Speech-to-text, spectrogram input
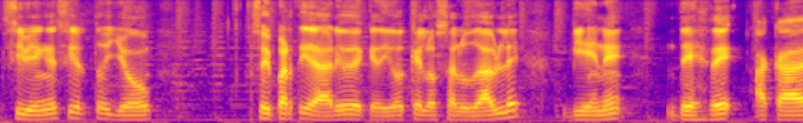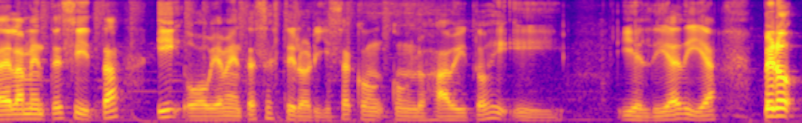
si bien es cierto, yo soy partidario de que digo que lo saludable viene desde acá de la mentecita y obviamente se exterioriza con, los hábitos y, el día a día. Pero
